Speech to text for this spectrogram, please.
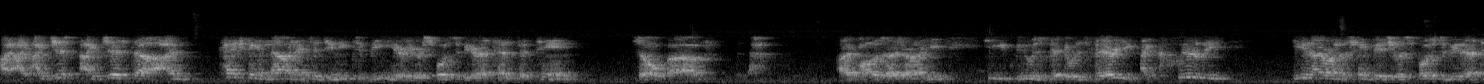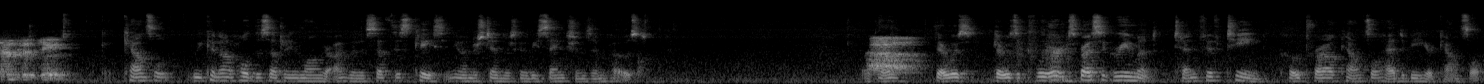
I, I, I just, I just, uh, I'm texting him now and I said, you need to be here, you're supposed to be here at ten fifteen. So, um, I apologize, Your Honor, he, he, he was, it was very, I clearly, he and I were on the same page, he was supposed to be there at ten fifteen. counsel, we cannot hold this up any longer. I'm gonna set this case, and you understand there's gonna be sanctions imposed. Okay? There was, there was a clear express agreement, ten fifteen, co-trial counsel had to be here, counsel.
